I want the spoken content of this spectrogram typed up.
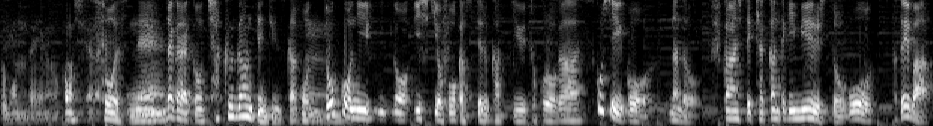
と問題なのかもしれないそうですね。だからこの着眼点っていうんですか、こうんうどこにの意識をフォーカスしてるかっていうところが少しこうなんだろう俯瞰して客観的に見える人を例えば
